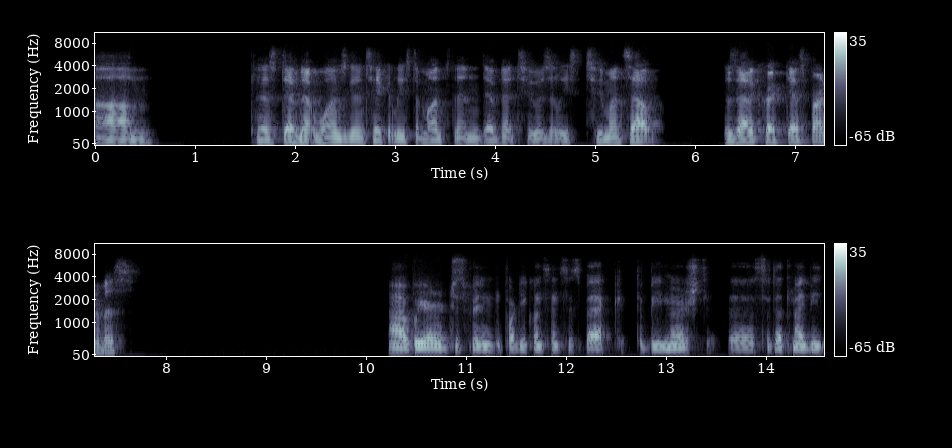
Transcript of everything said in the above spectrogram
Um, because DevNet one is going to take at least a month, then DevNet two is at least two months out. Is that a correct guess, Barnabas? Uh, we are just waiting for the consensus back to be merged. Uh, so that might be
